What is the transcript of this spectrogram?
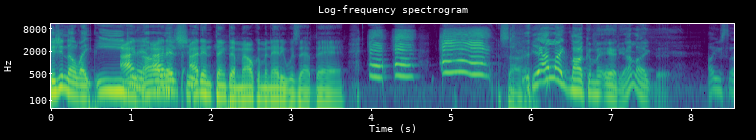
Because you know, like Eve I and all I, that didn't, shit. I didn't think that Malcolm and Eddie was that bad. Eh, eh, eh. Sorry. Yeah, I like Malcolm and Eddie. I like that. I used to.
